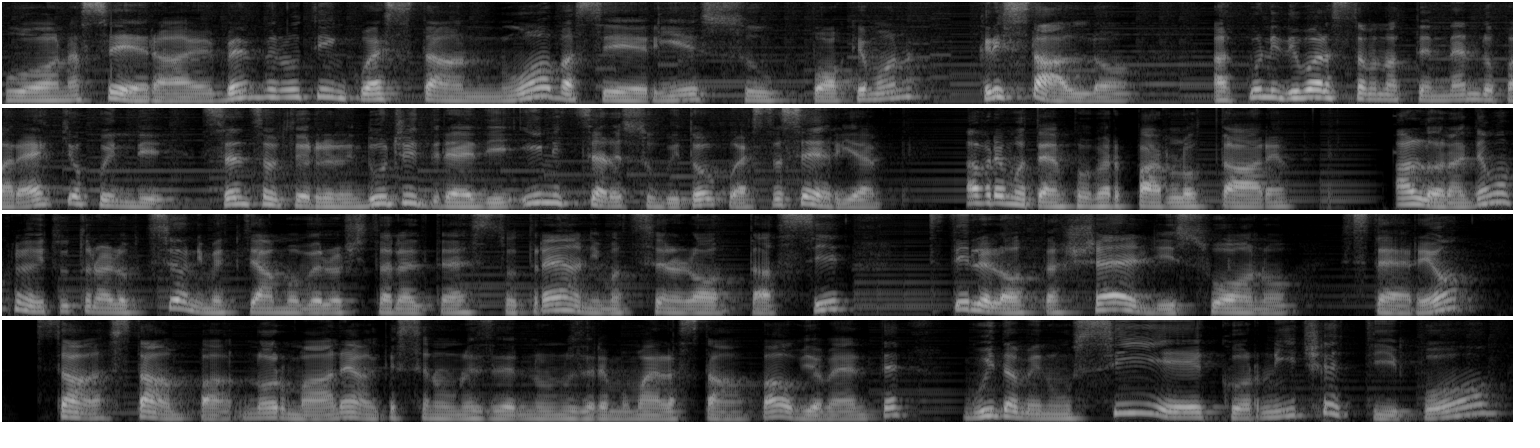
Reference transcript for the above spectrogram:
Buonasera e benvenuti in questa nuova serie su Pokémon Cristallo. Alcuni di voi la stavano attendendo parecchio, quindi senza ulteriori indugi direi di iniziare subito questa serie. Avremo tempo per parlottare. Allora, andiamo prima di tutto nelle opzioni, mettiamo velocità del testo 3, animazione lotta sì, stile lotta scegli, suono stereo, sta stampa normale, anche se non, non useremo mai la stampa ovviamente, Guida menu sì e cornice tipo...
